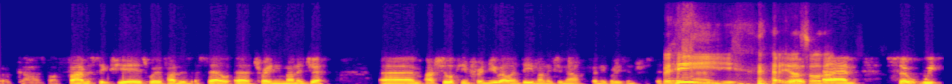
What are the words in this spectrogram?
oh God, about five or six years. We've had a, sales uh, training manager. Um, actually looking for a new L and D manager now, if anybody's interested. Hey, um, yeah, but, I saw that. Um, so we,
